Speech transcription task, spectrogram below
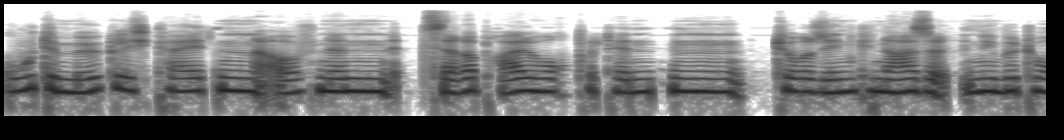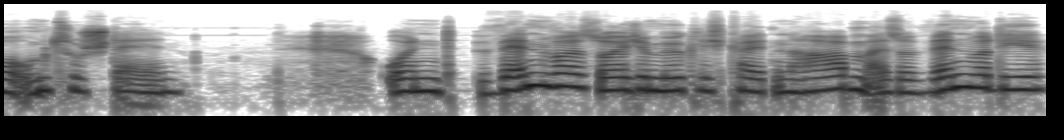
gute Möglichkeiten, auf einen zerebral hochpotenten Tyrosinkinase-Inhibitor umzustellen. Und wenn wir solche Möglichkeiten haben, also wenn wir die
